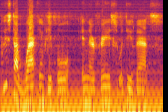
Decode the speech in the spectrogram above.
please stop whacking people in their face with these bats?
